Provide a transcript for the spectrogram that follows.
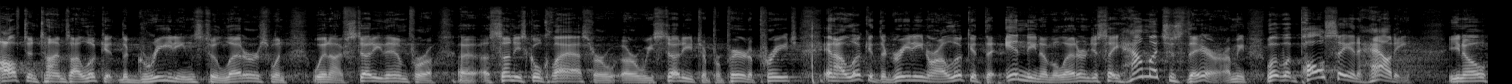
Oftentimes, I look at the greetings to letters when, when I've studied them for a, a, Sunday school class or, or we study to prepare to preach, and I look at the greeting or I look at the ending of a letter and just say, How much is there? I mean, what, what Paul's saying, howdy. You know,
